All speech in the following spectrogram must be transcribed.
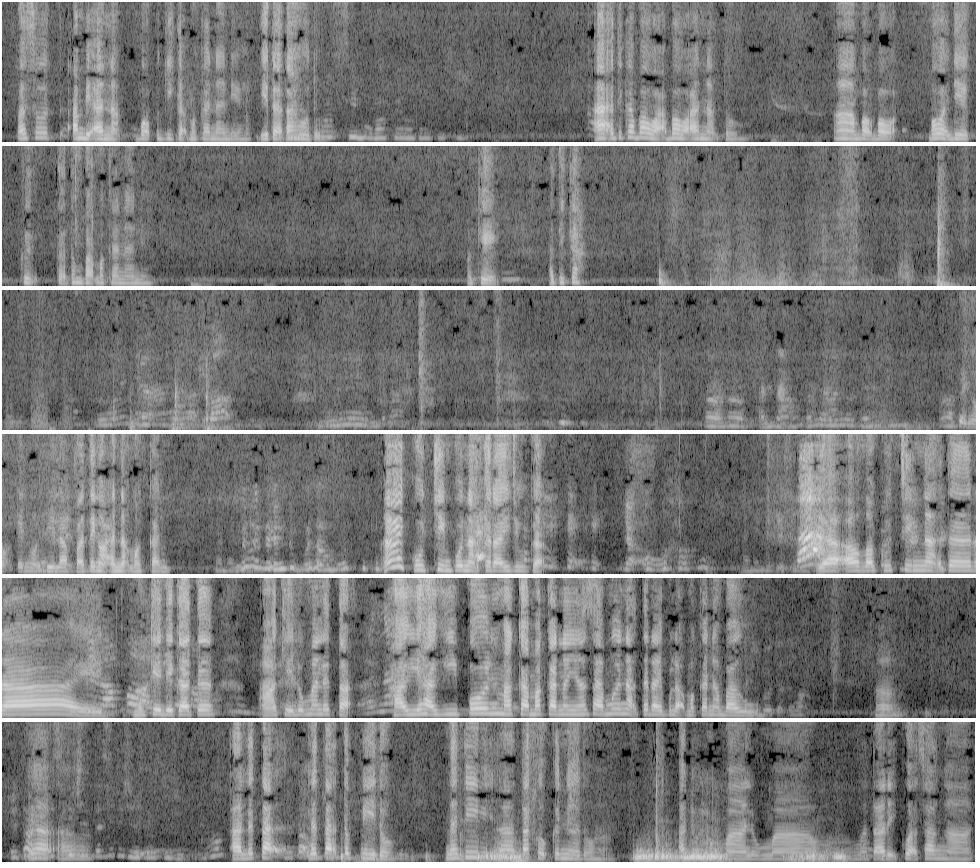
Lepas tu ambil anak, buat pergi kat makanan dia. Dia tak tahu tu. Sibuk makan makan kucing. Ah, Atika bawa, bawa anak tu. Ah, bawa, bawa. Bawa dia ke kat tempat makanan dia. Okey. Atika. Ah, tengok, tengok dia lapar. Tengok anak makan. Eh, kucing pun nak terai juga. Ya Allah, kucing nak terai. Mungkin dia kata, ah, okay, Luqman letak. Hari-hari pun makan makanan yang sama, nak terai pula makanan baru. Ha. Ya Allah. Ah, letak letak tepi tu. Nanti uh, takut kena tu. Ha. Aduh, Luqman, Luqman. Luqman tarik kuat sangat.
